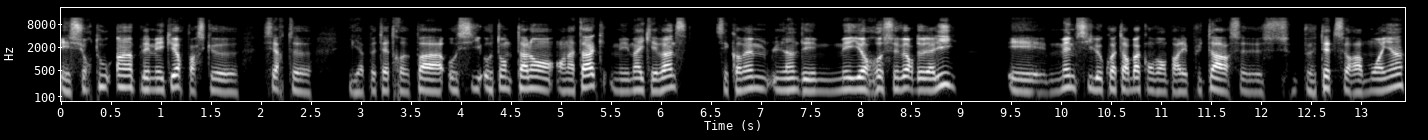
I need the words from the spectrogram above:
Et surtout un playmaker parce que certes, euh, il n'y a peut-être pas aussi autant de talent en attaque, mais Mike Evans, c'est quand même l'un des meilleurs receveurs de la ligue. Et même si le quarterback, on va en parler plus tard, peut-être sera moyen,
